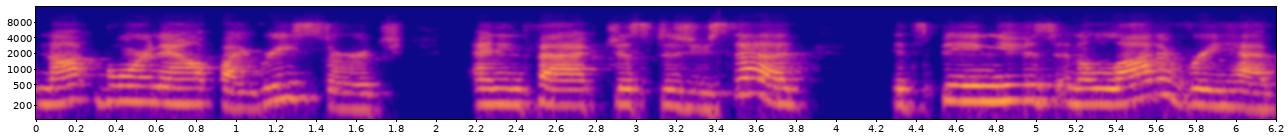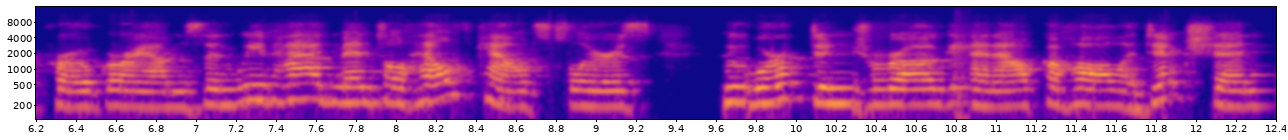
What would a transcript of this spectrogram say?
not borne out by research. And in fact, just as you said, it's being used in a lot of rehab programs. And we've had mental health counselors who worked in drug and alcohol addiction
